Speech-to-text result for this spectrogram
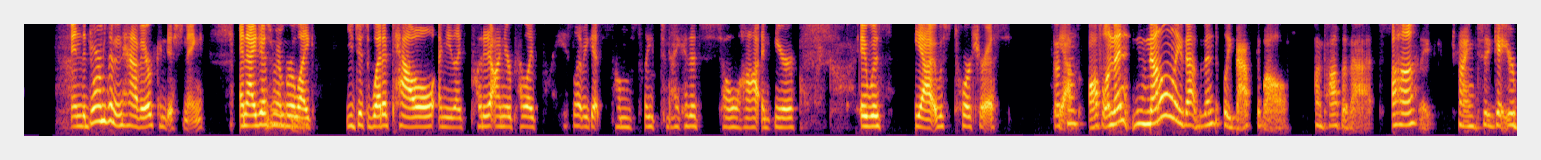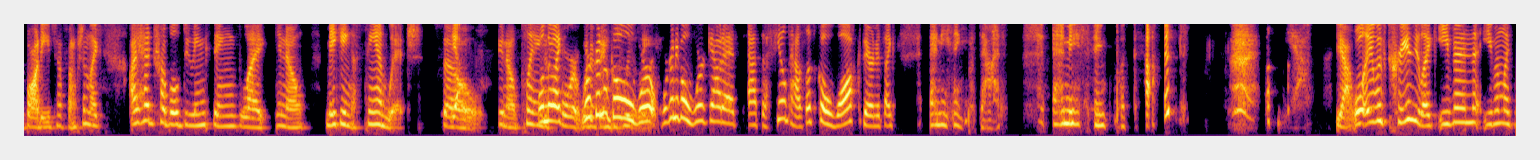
And the dorms didn't have air conditioning. And I just remember Ooh. like you just wet a towel and you like put it on your pillow, like, please let me get some sleep tonight because it's so hot in here. It was yeah, it was torturous. that yeah. sounds awful. And then not only that, but then to play basketball on top of that. Uh-huh. Like trying to get your body to function. Like I had trouble doing things like, you know, making a sandwich. So, you know, playing Well, a they're like, sport. we're gonna go completely- work. We're gonna go work out at at the field house. Let's go walk there. And it's like anything but that. Anything but that. Yeah. yeah well it was crazy like even even like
